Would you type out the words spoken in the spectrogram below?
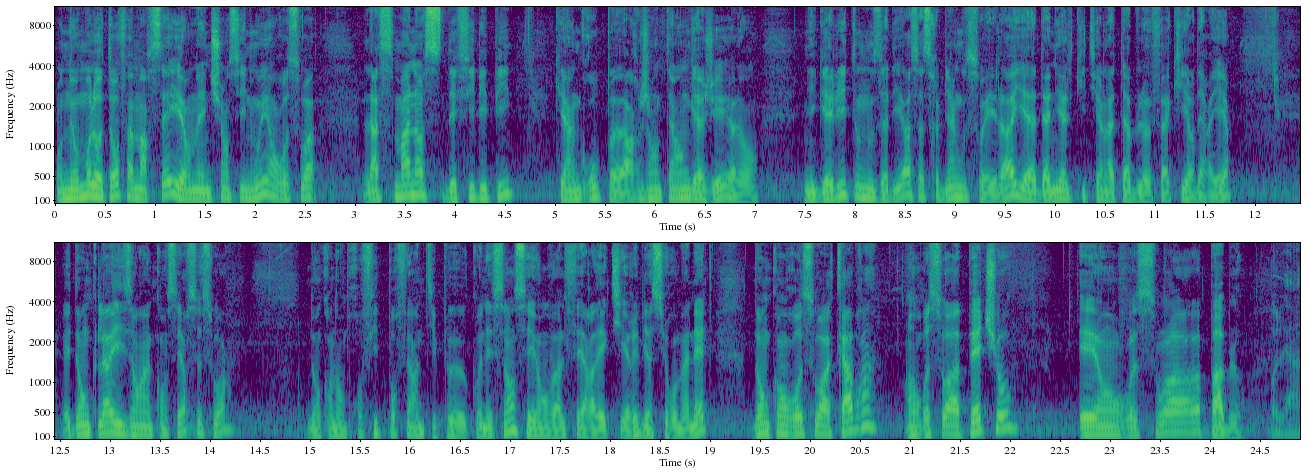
on est au Molotov à Marseille et on a une chance inouïe. On reçoit Las Manos de Filippi, qui est un groupe euh, argentin engagé. Alors, Miguelito nous a dit Ah, ça serait bien que vous soyez là. Il y a Daniel qui tient la table Fakir derrière. Et donc là, ils ont un concert ce soir. Donc on en profite pour faire un petit peu connaissance et on va le faire avec Thierry, bien sûr, aux manettes. Donc on reçoit Cabra, on reçoit Pecho et on reçoit Pablo. Hola.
